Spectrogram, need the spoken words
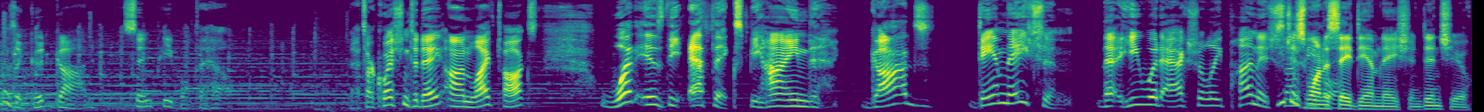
does a good God send people to hell? That's our question today on Life Talks. What is the ethics behind God's damnation that he would actually punish? You just want to say damnation, didn't you?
